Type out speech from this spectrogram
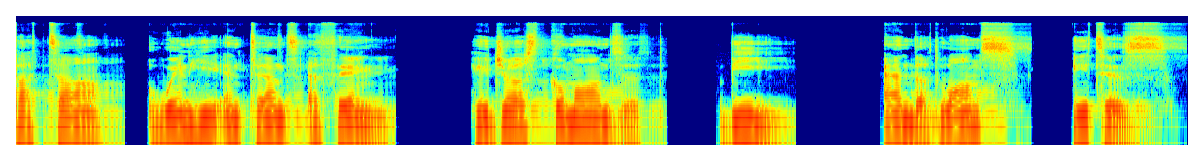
Ptah, when he intends a thing, he just commands it, be, and at once it is.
